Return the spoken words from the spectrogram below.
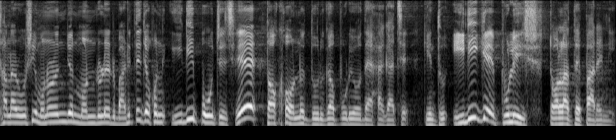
থানার ওসি মনোরঞ্জন মণ্ডলের বাড়িতে যখন ইডি পৌঁছেছে, তখন দুর্গাপুরেও দেখা গেছে। কিন্তু ইডিকে পুলিশ টলাতে পারেনি।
